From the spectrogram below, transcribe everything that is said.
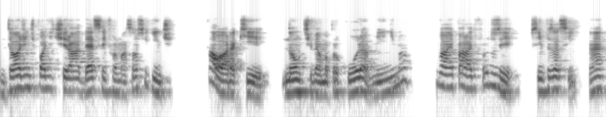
Então, a gente pode tirar dessa informação o seguinte, a hora que não tiver uma procura mínima, vai parar de produzir. Simples assim. Né?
